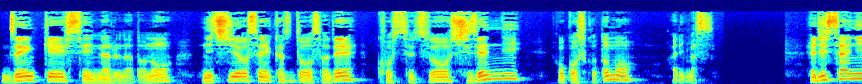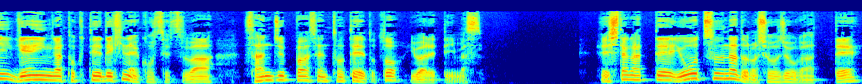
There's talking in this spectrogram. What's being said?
前傾姿勢になるなどの日常生活動作で骨折を自然に起こすこともあります。実際に原因が特定できない骨折は30%程度と言われています。したがって腰痛などの症状があって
